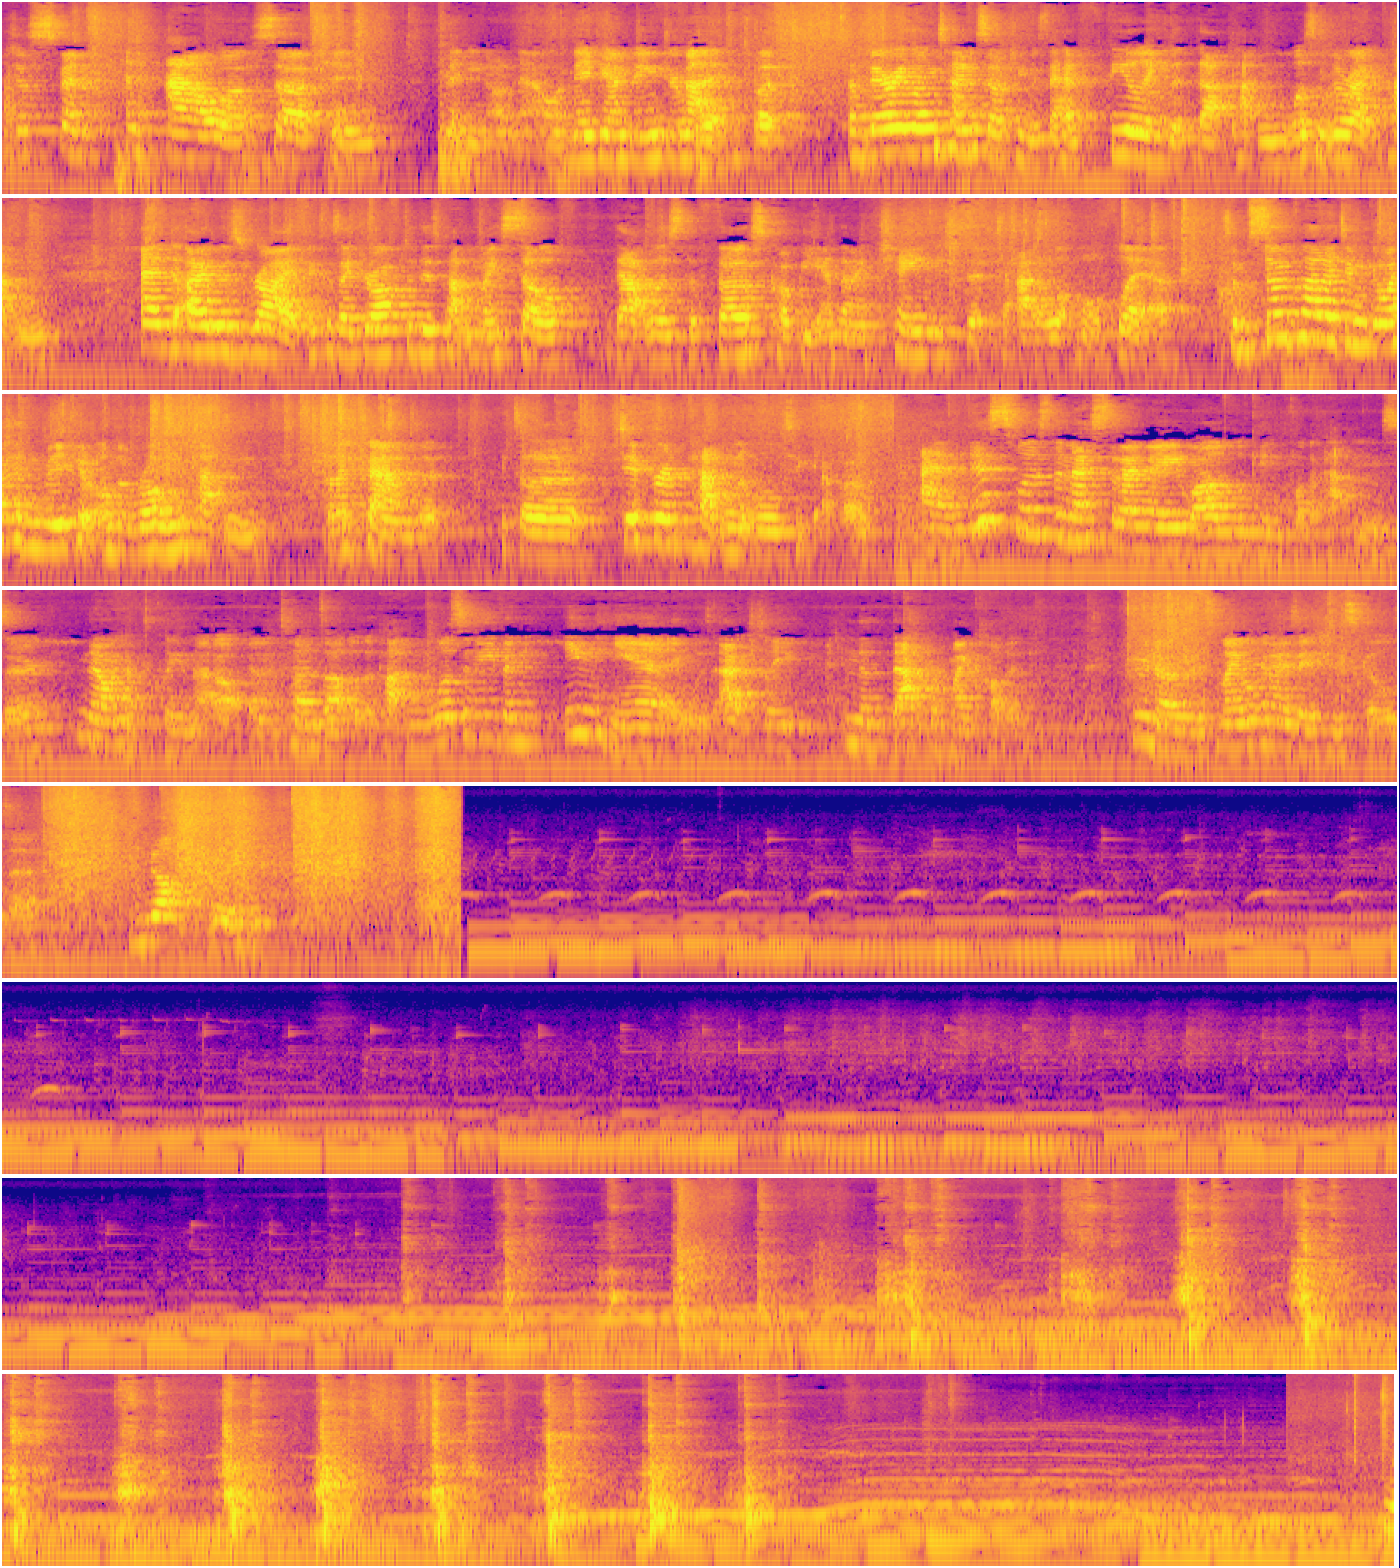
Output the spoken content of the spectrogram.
I just spent an hour searching, maybe not an hour, maybe I'm being dramatic, but a very long time searching because I had a feeling that that pattern wasn't the right pattern. And I was right because I drafted this pattern myself. That was the first copy, and then I changed it to add a lot more flair. So I'm so glad I didn't go ahead and make it on the wrong pattern, but I found it. It's a different pattern altogether. And this was the mess that I made while looking for the pattern, so now I have to clean that up. And it turns out that the pattern wasn't even in here, it was actually in the back of my cupboard. Who knows, my organization skills are not good.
